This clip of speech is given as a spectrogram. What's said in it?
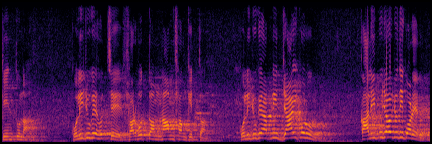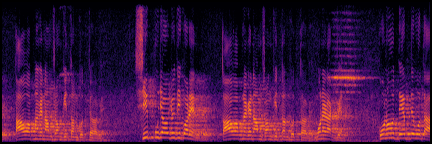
কিন্তু না। কলিযুগে হচ্ছে সর্বোত্তম নাম সংকীর্তন। কলিযুগে আপনি যাই করুন, কালী পূজাও যদি করেন, তাও আপনাকে নাম সংকীর্তন করতে হবে। শিব পূজাও যদি করেন, তাও আপনাকে নাম সংকীর্তন করতে হবে। মনে রাখবেন, কোনো দেবদেবতা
